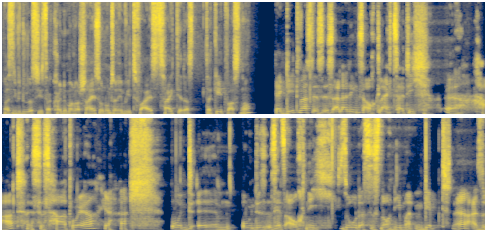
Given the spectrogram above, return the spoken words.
weiß nicht, wie du das siehst. Da könnte man wahrscheinlich so ein Unternehmen wie Twice zeigt dir, dass da geht was, ne? Da geht was. Es ist allerdings auch gleichzeitig äh, hart. Es ist Hardware, ja. Und, ähm, und es ist jetzt auch nicht so, dass es noch niemanden gibt. Ne? Also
